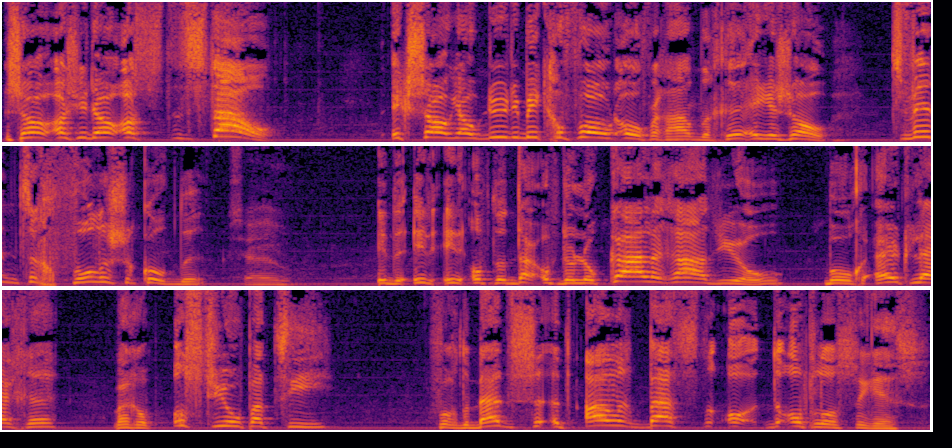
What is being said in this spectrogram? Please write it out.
zou, als je nou als staal, ik zou jou nu de microfoon overhandigen en je zou 20 volle seconden Zo. in de, in, in, op, de, daar, op de lokale radio mogen uitleggen waarom osteopathie voor de mensen het allerbeste de oplossing is.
